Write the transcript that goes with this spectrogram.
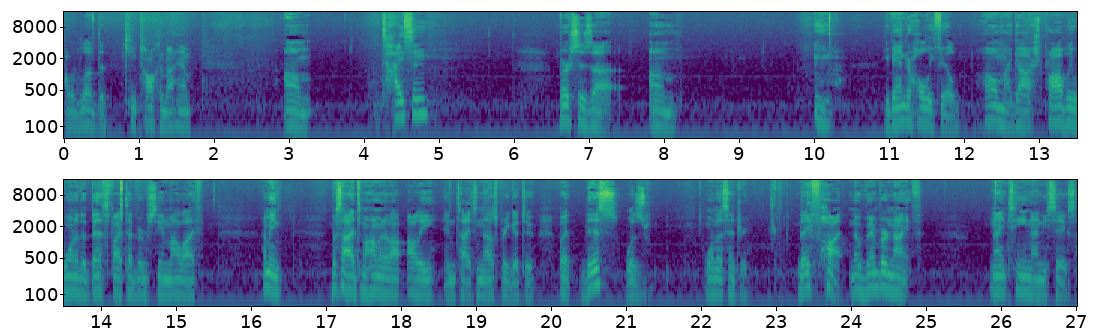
I would love to keep talking about him. Um, Tyson versus uh um Evander Holyfield oh my gosh, probably one of the best fights I've ever seen in my life. I mean, besides Muhammad Ali and Tyson, that was pretty good too. But this was one of the century. They fought November 9th, 1996.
